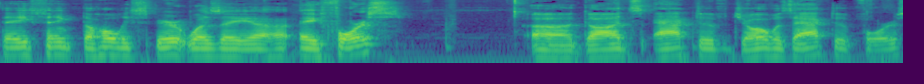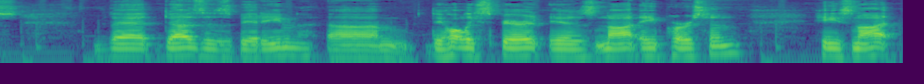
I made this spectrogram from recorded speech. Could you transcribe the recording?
They think the Holy Spirit was a uh, a force, uh, God's active, Jehovah's active force that does his bidding. Um, the Holy Spirit is not a person. He's not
